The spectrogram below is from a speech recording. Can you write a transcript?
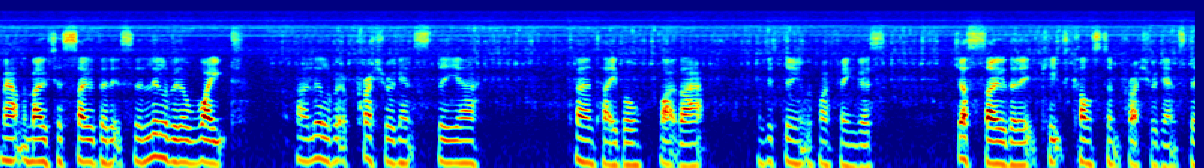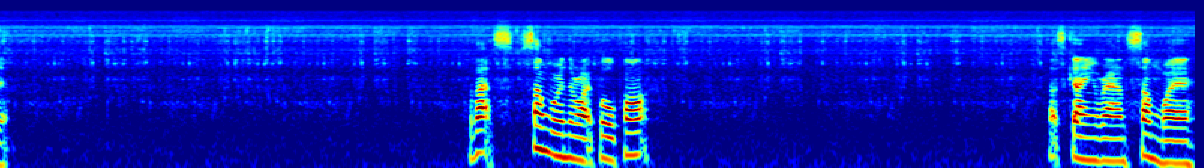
mount the motor so that it's a little bit of weight, a little bit of pressure against the uh, turntable like that. I'm just doing it with my fingers just so that it keeps constant pressure against it. That's somewhere in the right ballpark. That's going around somewhere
